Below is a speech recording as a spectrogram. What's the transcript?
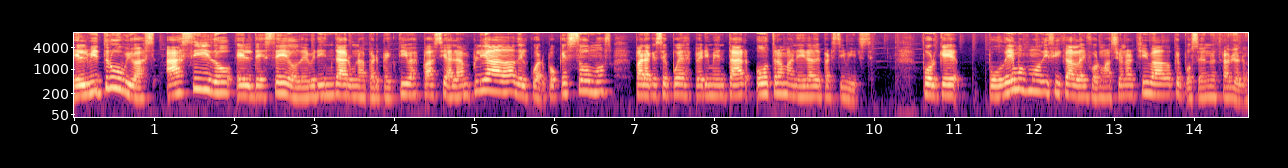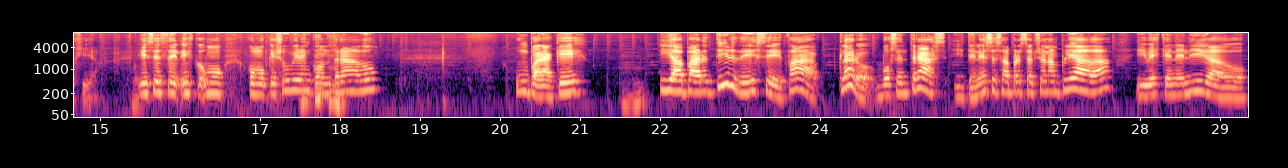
el Vitruvio ha sido el deseo de brindar una perspectiva espacial ampliada del cuerpo que somos para que se pueda experimentar otra manera de percibirse. Porque podemos modificar la información archivada que posee nuestra biología. Ese es, el- es como, como que yo hubiera encontrado un para qué y a partir de ese, pa, claro, vos entrás y tenés esa percepción ampliada y ves que en el hígado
